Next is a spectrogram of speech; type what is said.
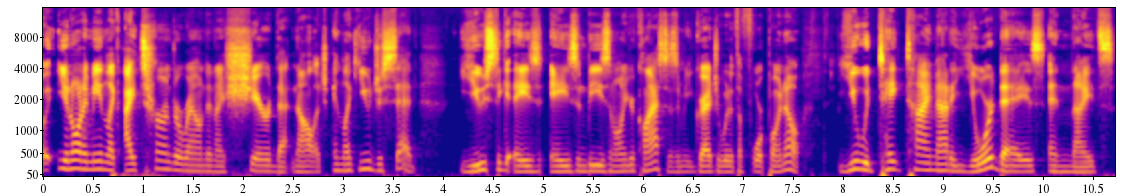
Uh, you know what I mean? Like, I turned around and I shared that knowledge. And like you just said, you used to get A's, A's and B's in all your classes. I mean, you graduated with a 4.0 you would take time out of your days and nights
